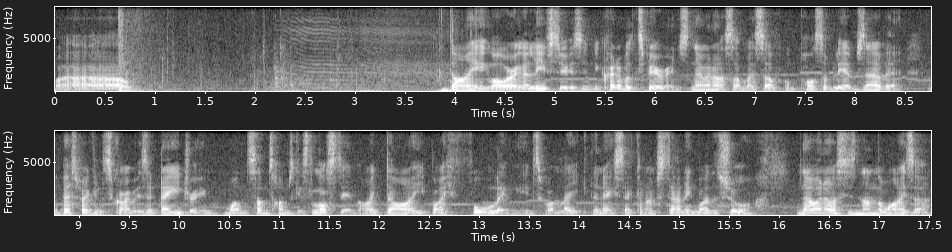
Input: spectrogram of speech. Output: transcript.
Wow. Dying while wearing a leaf suit is an incredible experience. No one outside myself can possibly observe it. The best way I can describe it is a daydream. One sometimes gets lost in. I die by falling into a lake. The next second I'm standing by the shore. No one else is none the wiser.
